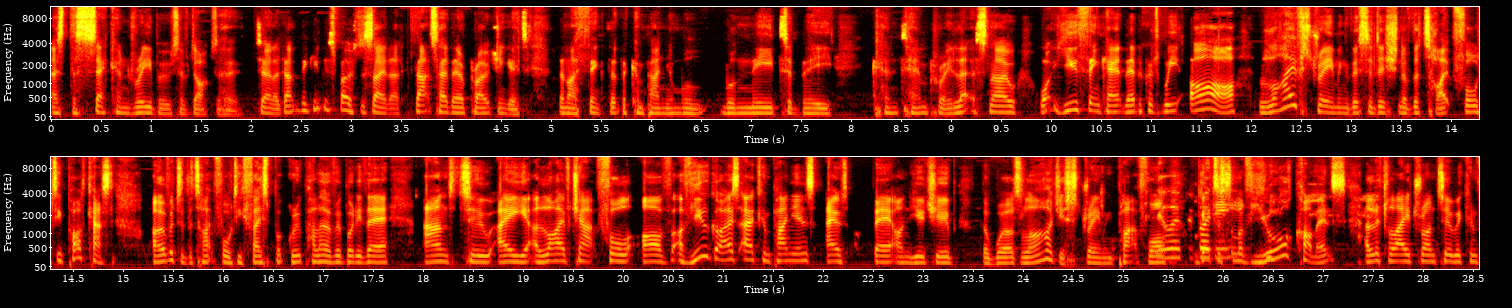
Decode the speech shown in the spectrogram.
as the second reboot of Doctor Who. So I don't think he was supposed to say that. If that's how they're approaching it, then I think that the companion will will need to be contemporary. Let us know what you think out there because we are live streaming this edition of the Type 40 podcast over to the Type 40 Facebook group. Hello, everybody there, and to a, a live chat full of, of you guys, our companions out there on YouTube, the world's largest streaming platform. Hello, We'll get to some of your comments a little later on too. We can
